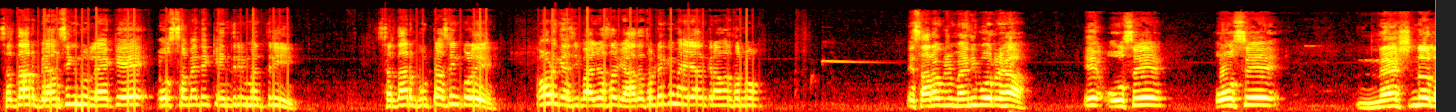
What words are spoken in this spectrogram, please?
ਸਰਦਾਰ ਬਿਆਨ ਸਿੰਘ ਨੂੰ ਲੈ ਕੇ ਉਸ ਸਮੇਂ ਦੇ ਕੇਂਦਰੀ ਮੰਤਰੀ, ਸਰਦਾਰ ਬੂਟਾ ਸਿੰਘ ਕੋਲੇ, ਕੌਣ ਗਿਆ ਸੀ? ਬਾਜਵਾ ਸਾਹਿਬ, ਯਾਦ ਹੈ ਤੁਹਾਡੇ ਕਿ ਮੈਂ ਯਾਦ ਕਰਾਵਾਂ ਤੁਹਾਨੂੰ? ਇਹ ਸਾਰਾ ਕੁਝ ਮੈਂ ਨਹੀਂ ਬੋਲ ਰਿਹਾ। ਇਹ ਉਸੇ ਉਸੇ ਨੈਸ਼ਨਲ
